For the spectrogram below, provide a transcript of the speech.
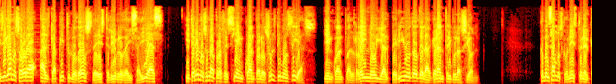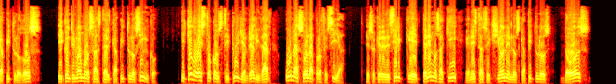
llegamos ahora al capítulo 2 de este libro de Isaías, y tenemos una profecía en cuanto a los últimos días, y en cuanto al reino y al período de la gran tribulación. Comenzamos con esto en el capítulo 2, y continuamos hasta el capítulo 5, y todo esto constituye en realidad una sola profecía. Eso quiere decir que tenemos aquí, en esta sección, en los capítulos 2,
